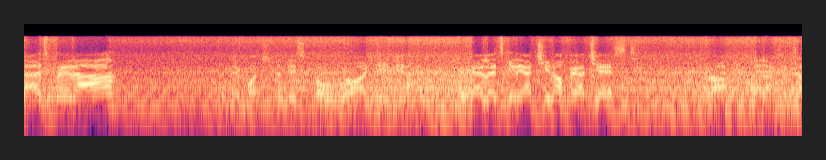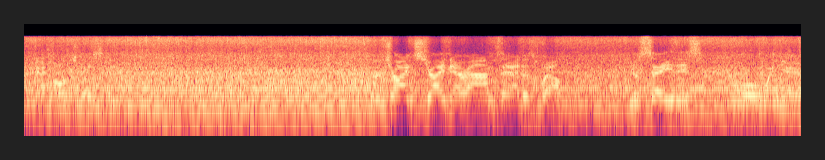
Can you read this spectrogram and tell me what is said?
That's better. And then watch for this ball right here now. Okay, let's get our chin off our chest. Right, that opens up our whole chest now. We'll try and straighten our arms out as well. You'll see this more when you're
